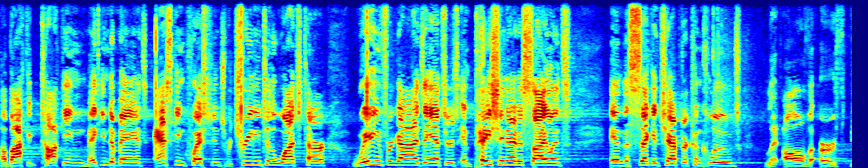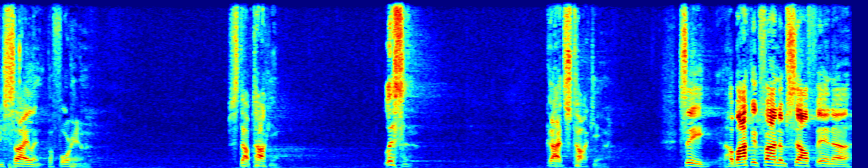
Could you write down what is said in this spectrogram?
Habakkuk talking, making demands, asking questions, retreating to the watchtower, waiting for God's answers, impatient at his silence. And the second chapter concludes let all the earth be silent before him. Stop talking. Listen. God's talking. See, Habakkuk found himself in a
